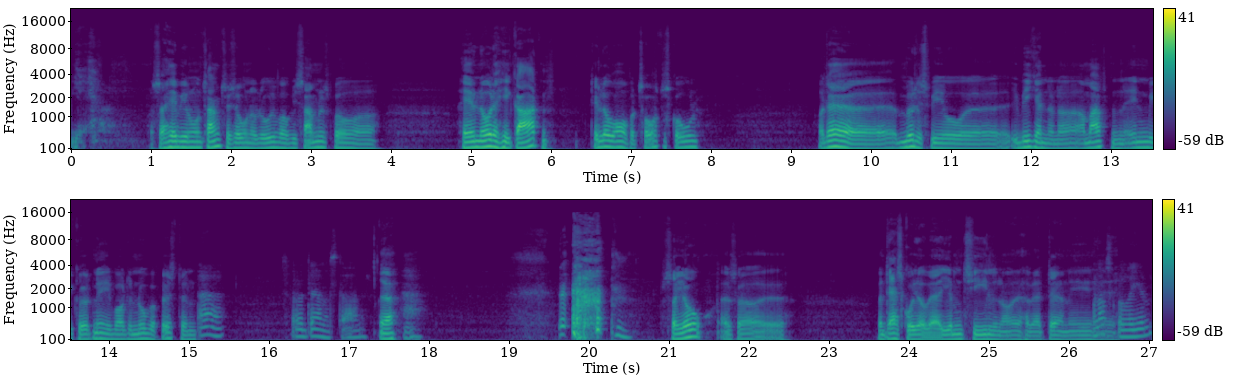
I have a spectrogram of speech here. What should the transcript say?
Ja. Og så havde vi nogle tankstationer derude, hvor vi samles på og havde noget, der hed Garden. Det lå over på Torsted skole. Og der øh, mødtes vi jo øh, i weekenderne om aftenen, inden vi kørte ned, hvor det nu var fest henne. Ja. ja. Så var det der, man startede. Ja. Ja. Så jo, altså... Øh, men der skulle jeg jo være hjemme tidligt, når jeg har været dernede. Hvornår skulle du være hjemme?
